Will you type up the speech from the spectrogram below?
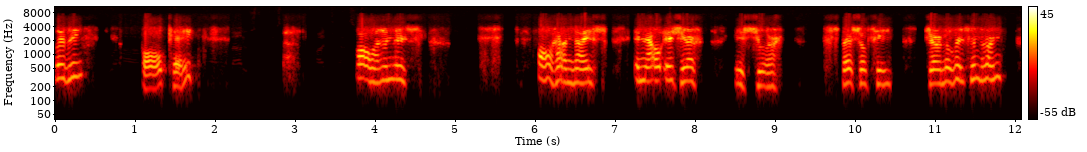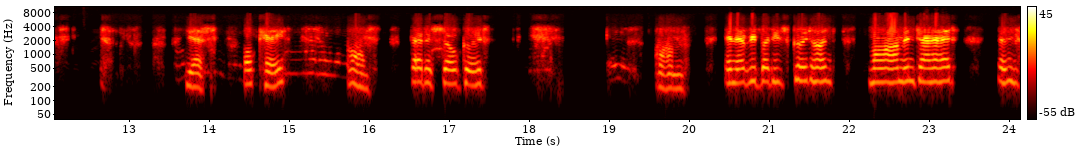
living? Oh, okay. Oh, how nice. Oh, how nice. And now is your is your specialty journalism, hon? Yes. Okay. Um, that is so good. Um, and everybody's good, hon. Mom and dad, and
